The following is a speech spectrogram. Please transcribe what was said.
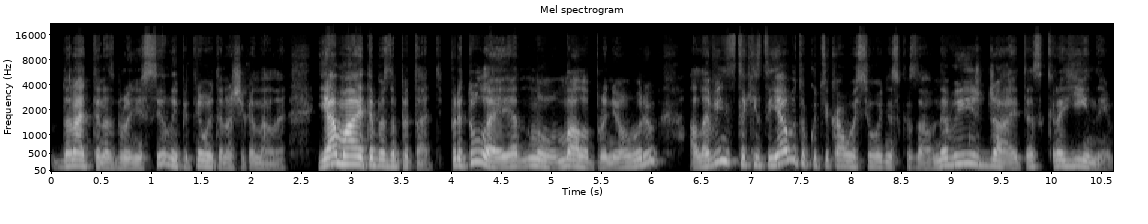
донатьте на Збройні Сили і підтримуйте наші канали. Я маю тебе запитати. Притула, я ну мало про нього говорю, але він таку заяву таку цікаву сьогодні сказав: не виїжджайте з країни.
